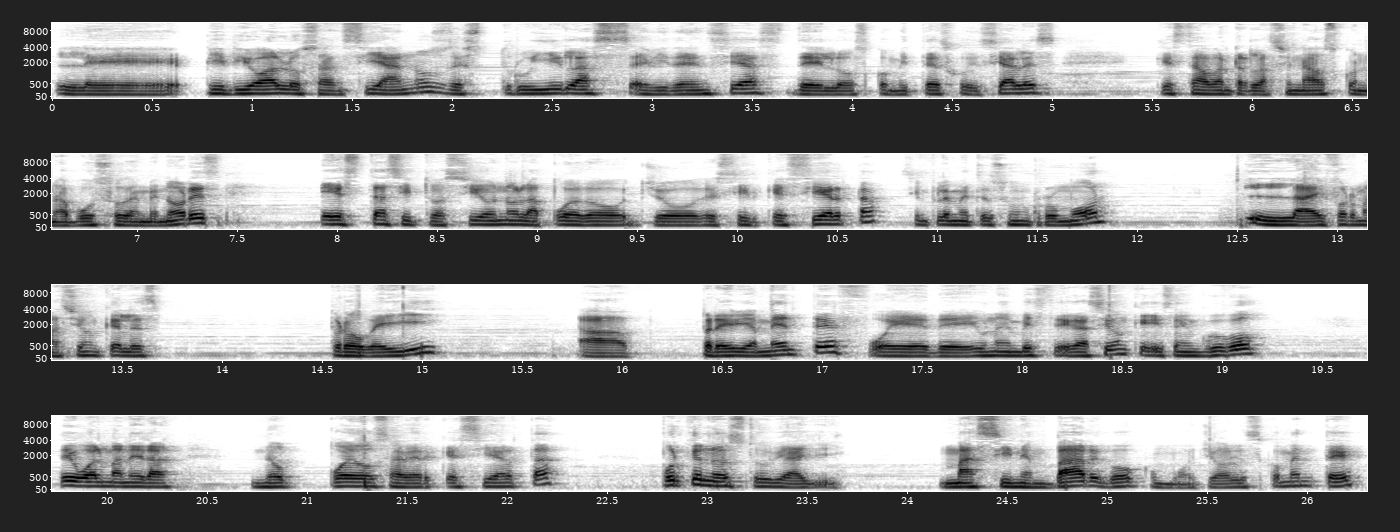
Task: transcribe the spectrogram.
le pidió a los ancianos destruir las evidencias de los comités judiciales que estaban relacionados con abuso de menores. Esta situación no la puedo yo decir que es cierta, simplemente es un rumor. La información que les proveí uh, previamente fue de una investigación que hice en Google. De igual manera, no puedo saber que es cierta porque no estuve allí. Más sin embargo, como yo les comenté,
